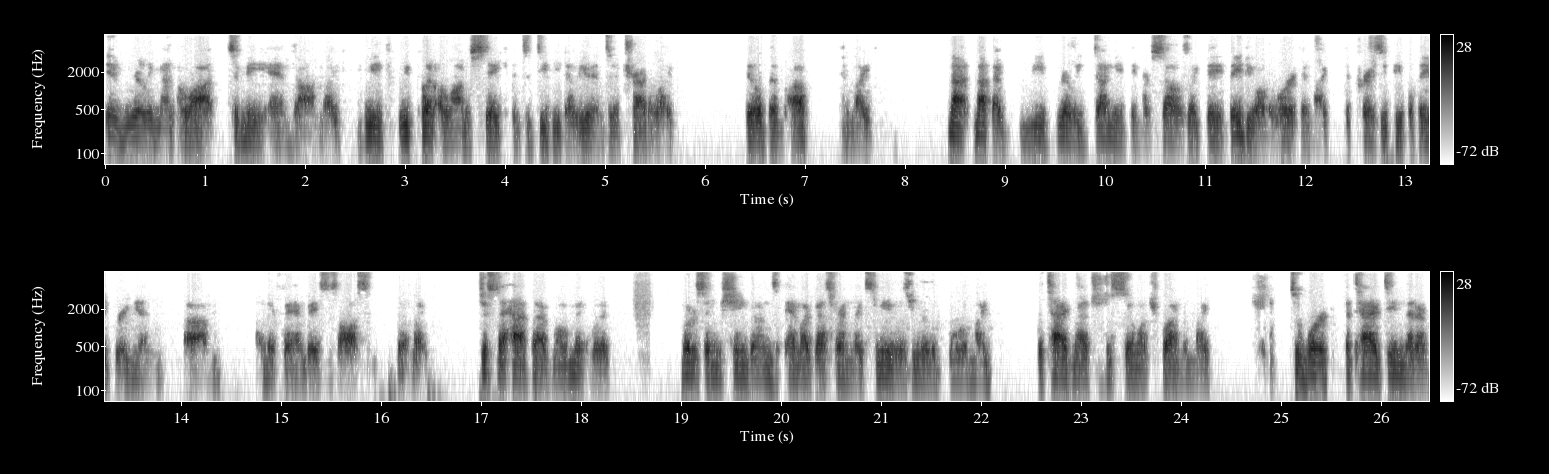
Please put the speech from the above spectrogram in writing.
it really meant a lot to me and Dom. Like we've we put a lot of stake into DPW and to try to like build them up and like not not that we've really done anything ourselves. Like they they do all the work and like the crazy people they bring in um, and their fan base is awesome. But like just to have that moment with Motor City Machine Guns and my best friend next to me was really cool. And like the tag match is just so much fun and like to work a tag team that have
